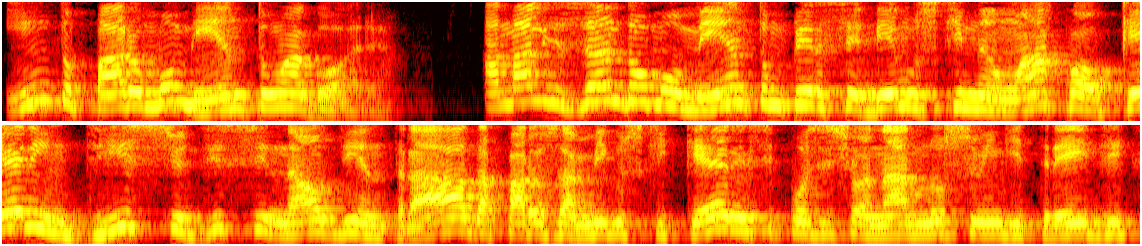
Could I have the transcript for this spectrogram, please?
indo para o momentum agora. Analisando o momentum, percebemos que não há qualquer indício de sinal de entrada para os amigos que querem se posicionar no swing trade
